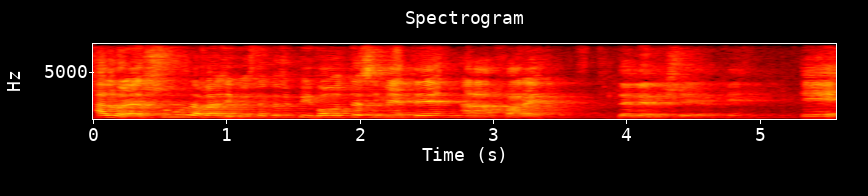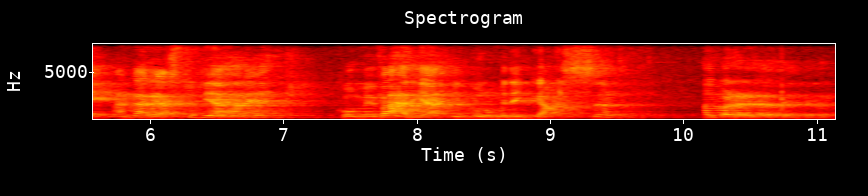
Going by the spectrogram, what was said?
Allora, sulla base di questa cosa qui, Volta si mette a fare delle ricerche e andare a studiare come varia il volume dei gas al variare della temperatura.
